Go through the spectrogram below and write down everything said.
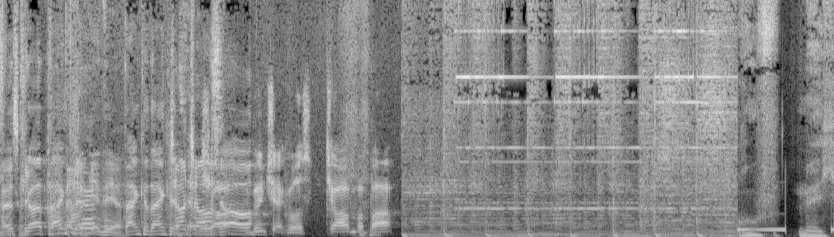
Alles klar, danke. Danke dir. Danke, danke. Ciao, ciao. Ciao. Ich wünsche euch was. Ciao, Baba. Ruf mich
